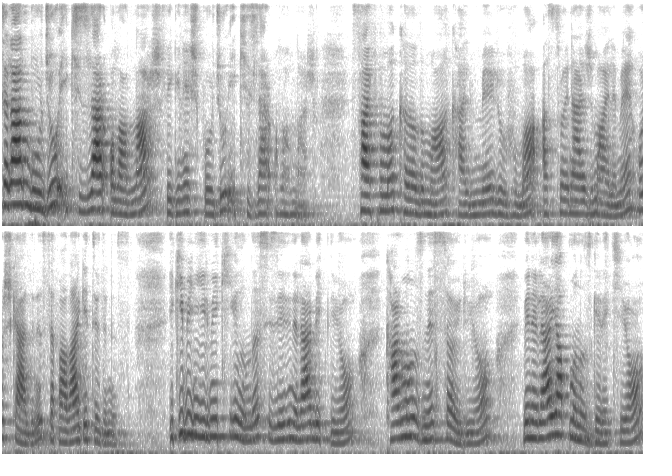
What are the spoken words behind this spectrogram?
Yükselen burcu ikizler olanlar ve güneş burcu ikizler olanlar. Sayfama, kanalıma, kalbime, ruhuma, astroenerjim aileme hoş geldiniz, sefalar getirdiniz. 2022 yılında sizleri neler bekliyor? Karmanız ne söylüyor? Ve neler yapmanız gerekiyor?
